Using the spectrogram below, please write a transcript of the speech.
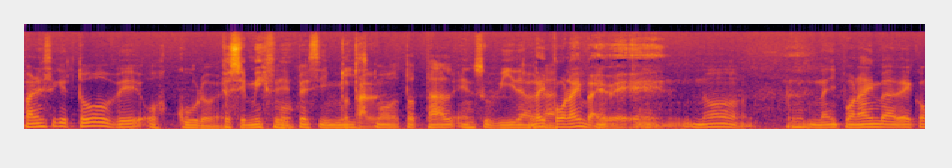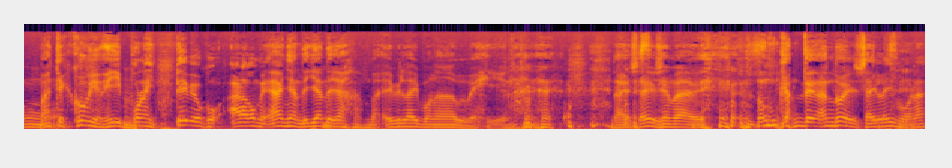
parece que todo ve oscuro. Pesimismo. pesimismo total. en su vida. No, no naiponaimba ve como mate kovio hei ponai tebe ko algo me añan de yanda ya evi la ipona ve da esa se va nunca te dando esa y la ipona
